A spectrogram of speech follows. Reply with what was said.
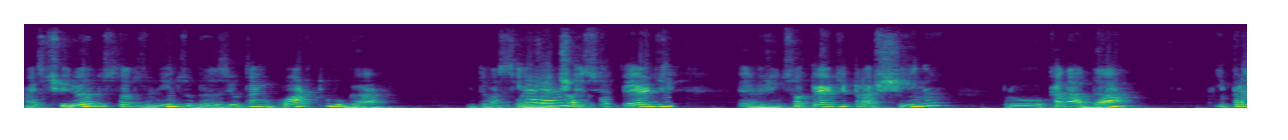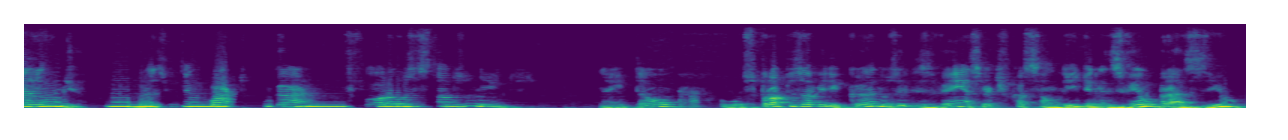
Mas tirando os Estados Unidos, o Brasil está em quarto lugar Então, assim, a gente só perde, é, a gente só perde para a China, para o Canadá e para a Índia. O Brasil tem quarto lugar fora os Estados Unidos. Né? Então, os próprios americanos, eles veem a certificação LEED, né? eles veem o Brasil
